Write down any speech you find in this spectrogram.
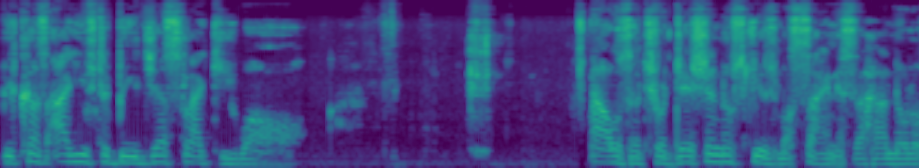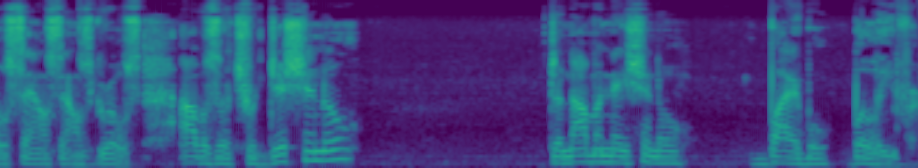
because I used to be just like you all. I was a traditional, excuse my sinus, I know those sounds sounds gross. I was a traditional, denominational Bible believer.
